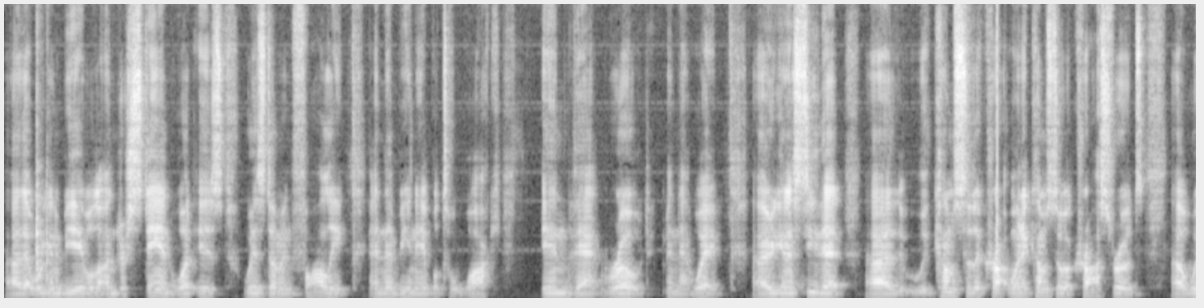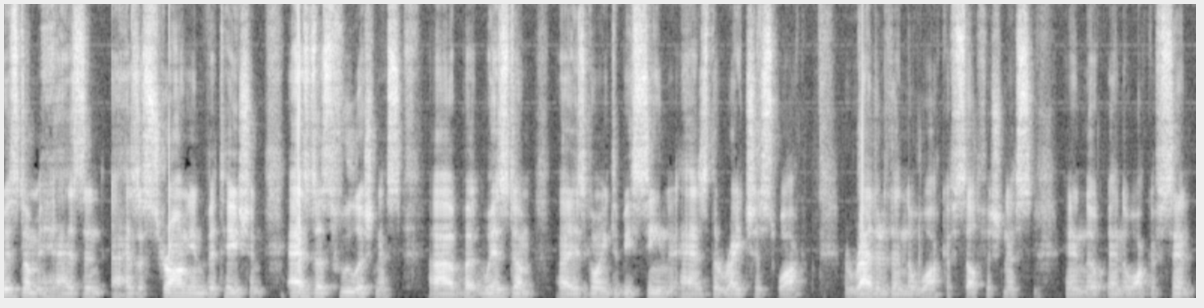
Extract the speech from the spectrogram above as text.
uh, that we're going to be able to understand what is wisdom and folly and then being able to walk in that road in that way. Uh, you're going to see that uh, it comes to the when it comes to a crossroads, uh, wisdom has an has a strong invitation, as does foolishness. Uh, but wisdom uh, is going to be seen as the righteous walk, rather than the walk of selfishness and the and the walk of sin.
